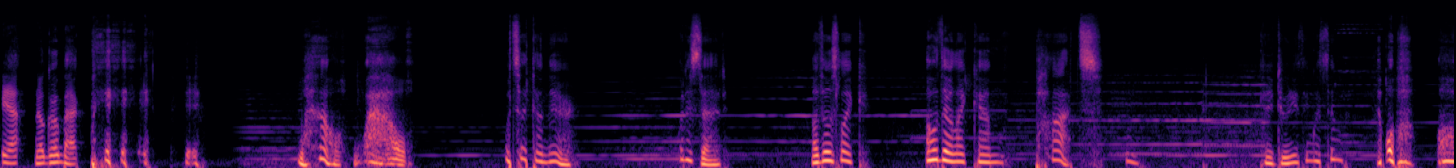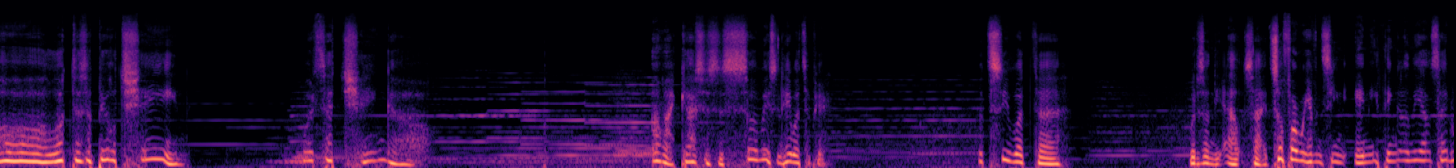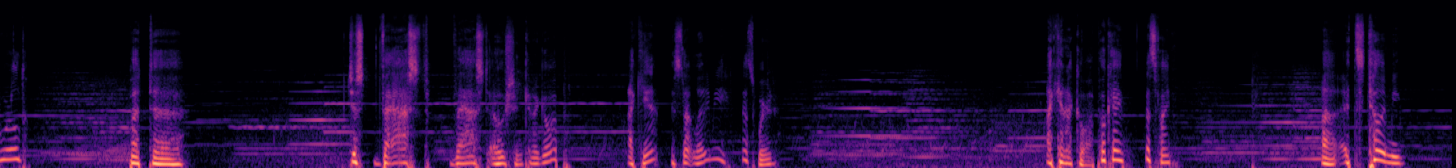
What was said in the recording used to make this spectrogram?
Yeah, no going back. wow. Wow. What's that down there? What is that? Are those like. Oh, they're like um pots. Can I do anything with them? Oh, oh, look, there's a big old chain. Where's that chain go? Oh my gosh, this is so amazing. Hey, what's up here? Let's see what uh, what is on the outside. So far, we haven't seen anything on the outside world, but uh, just vast, vast ocean. Can I go up? I can't. It's not letting me. That's weird. I cannot go up. Okay, that's fine. Uh, it's telling me,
